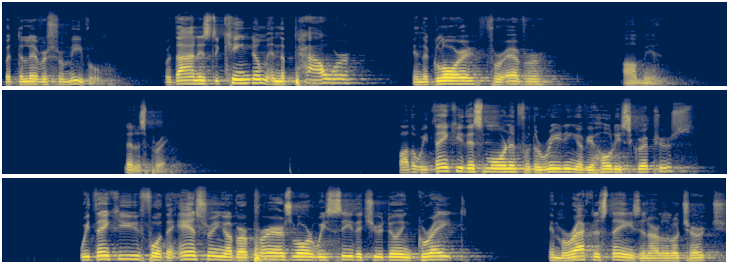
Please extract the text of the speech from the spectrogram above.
but deliver us from evil. For thine is the kingdom and the power and the glory forever. Amen. Let us pray. Father, we thank you this morning for the reading of your holy scriptures. We thank you for the answering of our prayers, Lord. We see that you're doing great and miraculous things in our little church.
